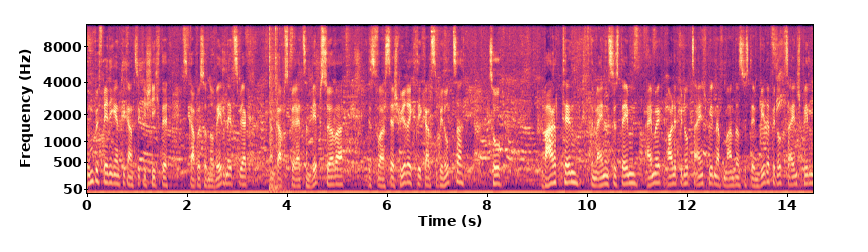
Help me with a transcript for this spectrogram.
unbefriedigend, die ganze Geschichte. Es gab also ein Novellennetzwerk, dann gab es bereits einen Webserver. Es war sehr schwierig, die ganzen Benutzer zu warten, auf dem einen System einmal alle Benutzer einspielen, auf dem anderen System wieder Benutzer einspielen,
